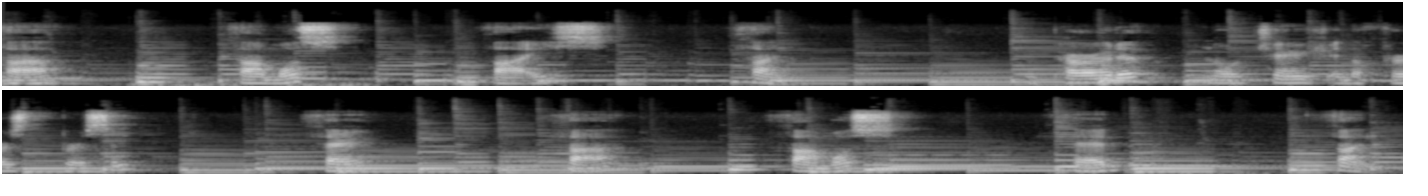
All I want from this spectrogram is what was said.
tha, thamos, thais, than. Imperative, no change in the first person. The, tha, thamos, thed, thun.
